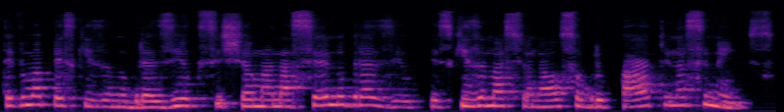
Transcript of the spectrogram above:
Teve uma pesquisa no Brasil que se chama Nascer no Brasil, Pesquisa Nacional sobre o Parto e Nascimentos.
